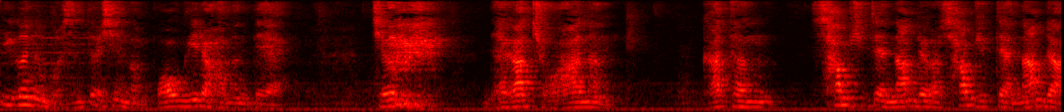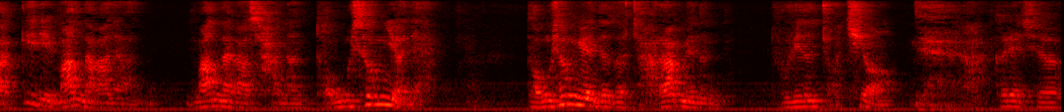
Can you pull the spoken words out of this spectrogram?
이거는 무슨 뜻이냐면 복이라 하는데 즉 내가 좋아하는 같은 30대 남자가 30대 남자끼리 만나가 만나가 사는 동성연애. 동성연애도 잘하면은 둘이는 좋지요. 예. 아, 그래서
